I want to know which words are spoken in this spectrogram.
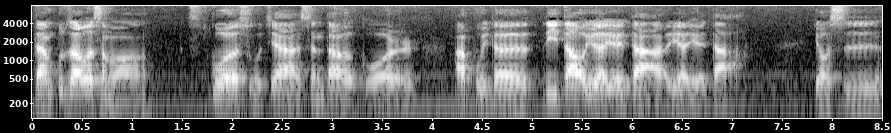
但不知道为什么，过了暑假升到了国二，阿布的力道越来越大，越来越大。有时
